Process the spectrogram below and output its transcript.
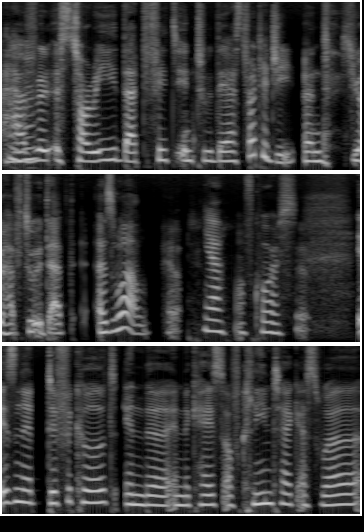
have mm-hmm. a, a, story that fit into their strategy, and you have to adapt as well. Yeah, yeah of course. Yeah. Isn't it difficult in the in the case of clean tech as well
